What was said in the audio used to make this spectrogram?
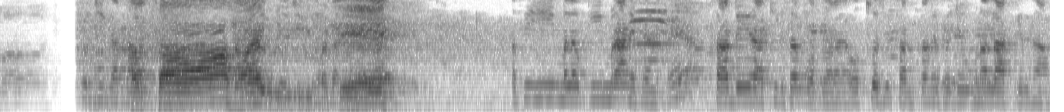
ਵਾਹਿਗੁਰੂ ਜੀ ਕਾ ਖਾਲਸਾ ਵਾਹਿਗੁਰੂ ਜੀ ਕੀ ਫਤਿਹ। ਅਸੀਂ ਮਤਲਬ ਕਿ ਮਰਾਣੇ ਪਿੰਡ ਤੋਂ, ਸਾਡੇ ਰਾਠੀ ਕੇ ਸਾਹਿਬ ਗੁਰਦੁਆਰਾ ਹੈ, ਉੱਥੋਂ ਅਸੀਂ ਸੰਗਤਾਂ ਦੇ ਸਹਿਯੋਗ ਨਾਲ ਇਲਾਕੇ ਦੇ ਨਾਲ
